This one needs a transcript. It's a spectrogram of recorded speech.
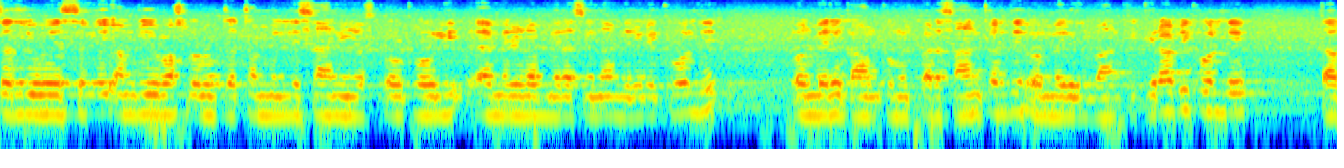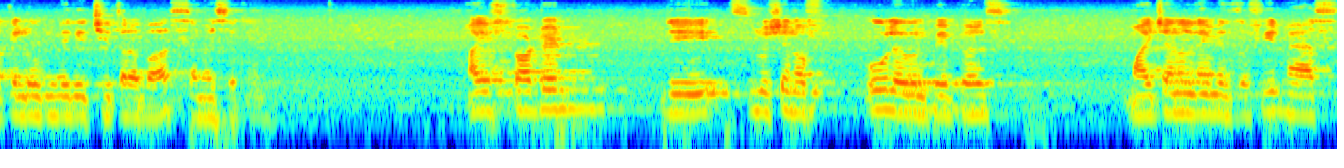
صدري ويسر لي أمري واحلل عقدة من لساني يفقهوا قولي اے میرے رب मेरा सीना मेरे लिए खोल दे और मेरे काम को मुझ पर आसान कर दे और मेरी ज़ुबान की किरा भी खोल दे ताकि लोग मेरी अच्छी तरह बात समझ सकें I started the solution of O level papers My channel name is Zafeer Maths.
